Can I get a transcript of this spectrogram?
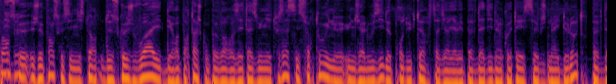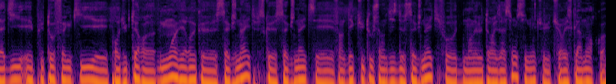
pense que je pense que c'est une histoire de ce que je vois et des reportages qu'on peut voir aux États-Unis et tout ça. C'est surtout une, une jalousie de producteurs. C'est-à-dire il y avait Puff Daddy d'un côté et Suge Knight de l'autre. Puff Daddy est plutôt funky et producteur euh, moins véreux que Suge Knight parce que Suge Knight c'est enfin dès que tu touches un disque de Suge Knight il faut demander l'autorisation sinon tu, tu risques la mort quoi.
